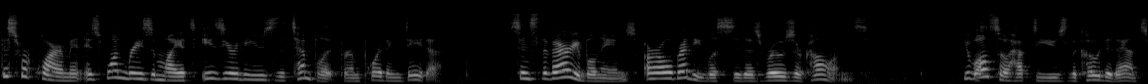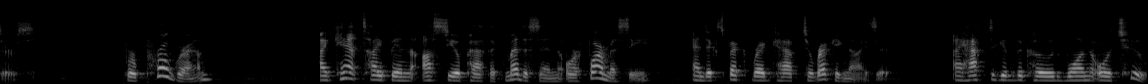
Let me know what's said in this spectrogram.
This requirement is one reason why it's easier to use the template for importing data, since the variable names are already listed as rows or columns. You also have to use the coded answers. For program, I can't type in osteopathic medicine or pharmacy and expect REDCap to recognize it. I have to give the code 1 or 2,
